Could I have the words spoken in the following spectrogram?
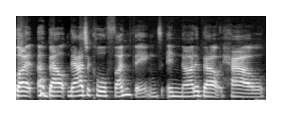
but about magical, fun things and not about how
